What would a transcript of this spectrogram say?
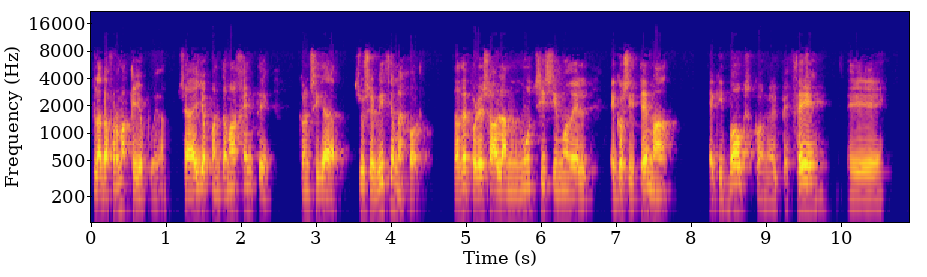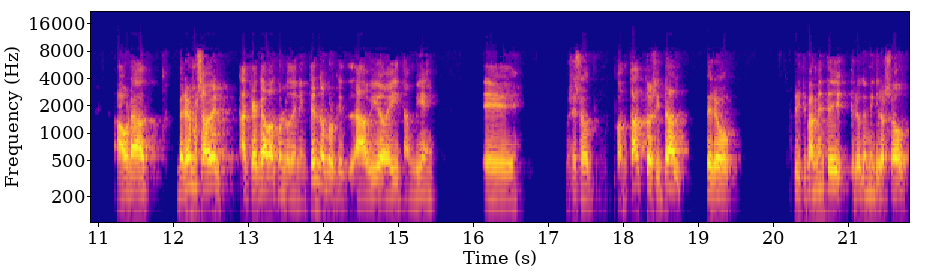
plataformas que ellos puedan. O sea, ellos, cuanto más gente consiga su servicio, mejor. Entonces, por eso hablan muchísimo del ecosistema Xbox con el PC. Eh, ahora veremos a ver a qué acaba con lo de Nintendo, porque ha habido ahí también, eh, pues eso, contactos y tal, pero principalmente creo que Microsoft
